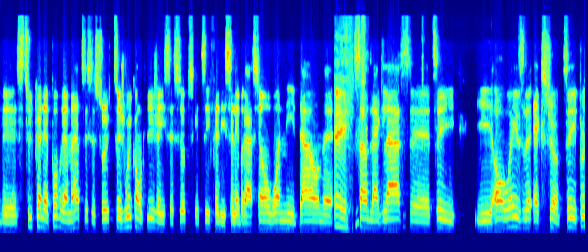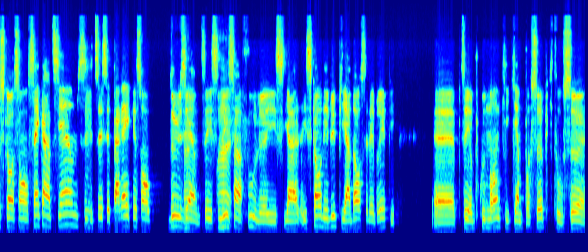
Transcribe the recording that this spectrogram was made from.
de- si tu le connais pas vraiment, c'est sûr, jouer contre lui, j'haïssais ça, parce que, il fait des célébrations, one knee down, euh, Hey! sans de la glace, euh, tu sais, il, il est always là, extra, il peut scorer son cinquantième, c'est pareil que son deuxième, tu sais, lui, Ouais. il s'en fout, là, il, il, il score au début, puis il adore célébrer, puis, euh, puis, tu sais, il y a beaucoup de monde qui, qui aime pas ça, puis qui trouve ça, euh,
